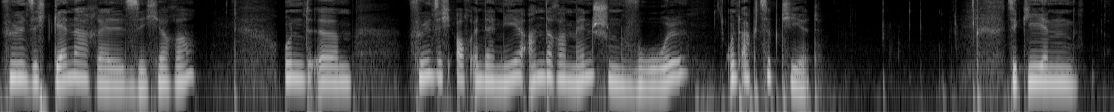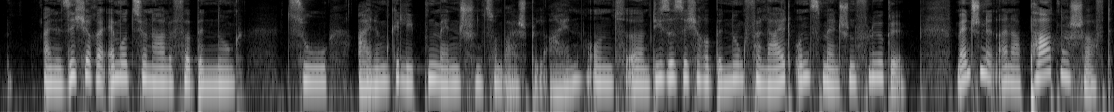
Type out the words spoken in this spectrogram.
fühlen sich generell sicherer und ähm, fühlen sich auch in der Nähe anderer Menschen wohl und akzeptiert. Sie gehen eine sichere emotionale Verbindung zu einem geliebten Menschen zum Beispiel ein. Und äh, diese sichere Bindung verleiht uns Menschen Flügel. Menschen in einer Partnerschaft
